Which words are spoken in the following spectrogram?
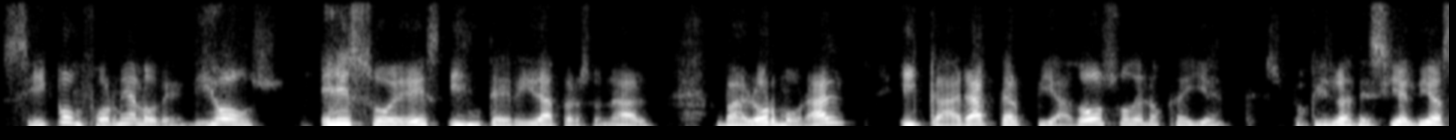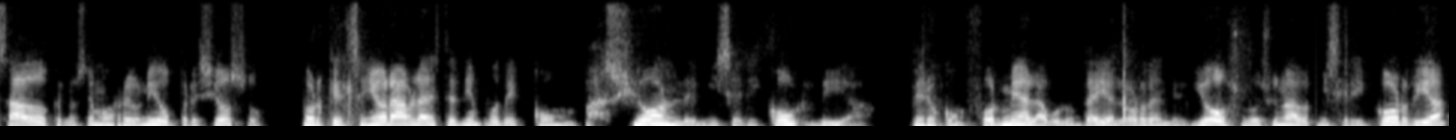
sí conforme a lo de Dios. Eso es integridad personal, valor moral y carácter piadoso de los creyentes. Lo que les decía el día sábado que nos hemos reunido, precioso, porque el Señor habla de este tiempo de compasión, de misericordia. pero conforme a la voluntad y al orden de Dios. No es una misericordia,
